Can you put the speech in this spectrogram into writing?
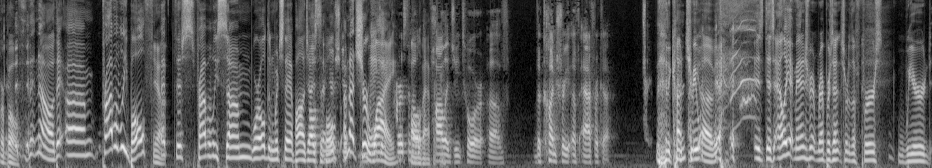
or both? No, they, um, probably both. Yeah. There's probably some world in which they apologize to Also, you both. I'm not sure make a why Personal all of Africa. apology tour of the country of Africa. the country of yeah. Is does Elliott Management represent sort of the first weird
